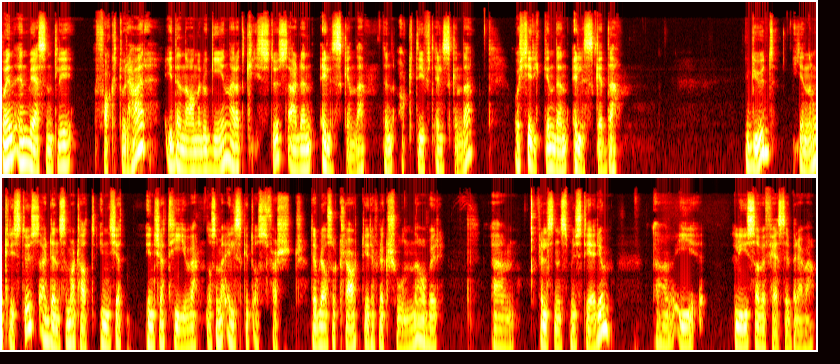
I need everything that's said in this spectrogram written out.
Og en, en, vesentlig faktor her, i denne analogien, er at Kristus er den elskende, den aktivt elskende, og kirken den elskede. Gud, gjennom Kristus, er den som har tatt initiativet, og som har elsket oss først. Det ble også klart i refleksjonene over um, frelsens mysterium uh, i lys av Efeserbrevet.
